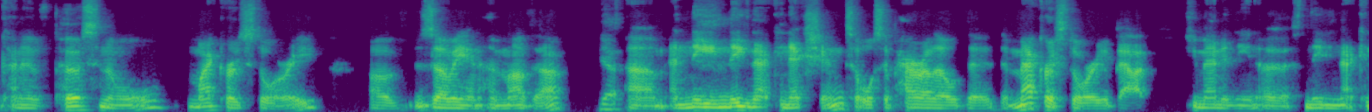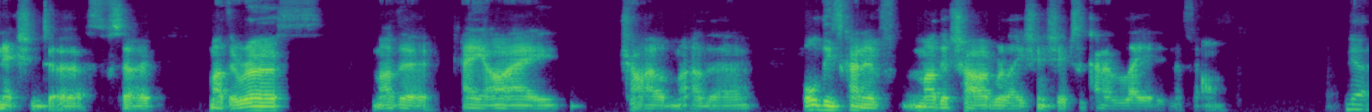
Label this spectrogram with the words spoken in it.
kind of personal micro story of Zoe and her mother. Yeah. Um, and needing, needing that connection to also parallel the the macro story about humanity and Earth, needing that connection to Earth. So Mother Earth, Mother AI, child mother, all these kind of mother-child relationships are kind of layered in the film. Yeah.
